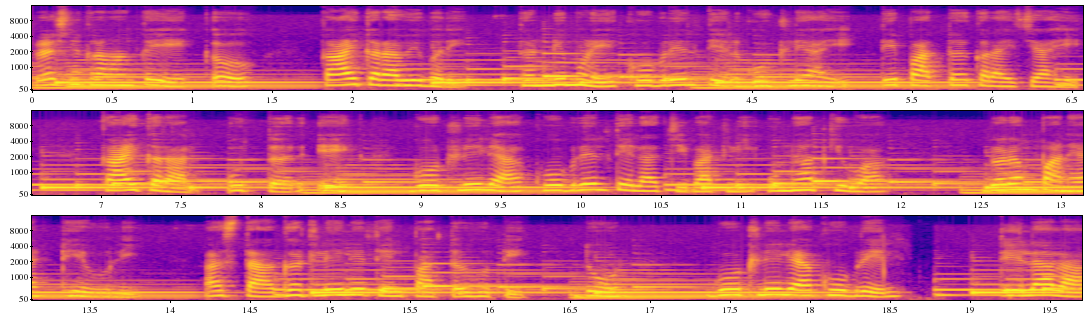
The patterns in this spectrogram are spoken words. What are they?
प्रश्न क्रमांक एक अ काय करावे बरे? थंडीमुळे खोबरेल तेल गोठले आहे ते पातळ करायचे आहे. काय कराल? उत्तर एक गोठलेल्या खोबरेल तेलाची बाटली उन्हात किंवा गरम पाण्यात ठेवली. असता घटलेले तेल पातळ होते. दोन गोठलेल्या खोबरेल तेलाला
